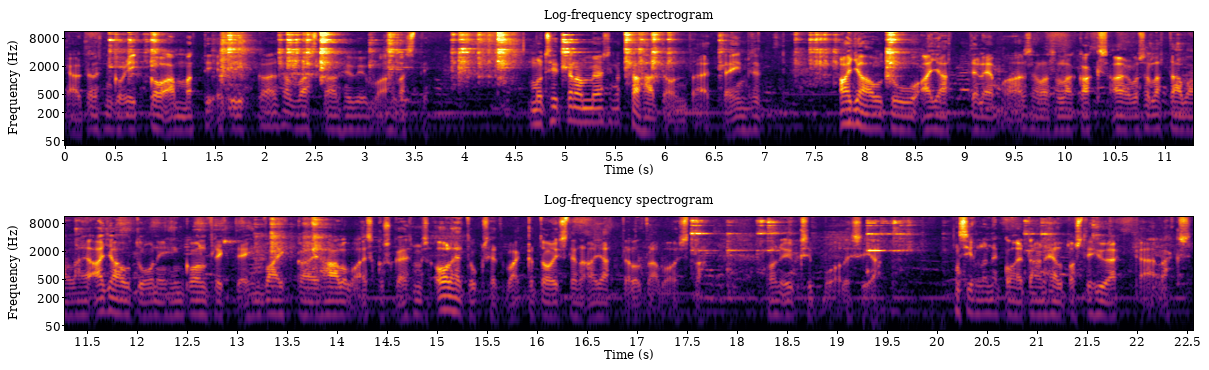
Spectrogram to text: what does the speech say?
Käytännössä niin rikkoo ammattietiikkaansa vastaan hyvin vahvasti. Mutta sitten on myös niin tahatonta, että ihmiset ajautuu ajattelemaan sellaisella kaksiarvoisella tavalla ja ajautuu niihin konflikteihin, vaikka ei haluaisi, koska esimerkiksi oletukset vaikka toisten ajattelutavoista on yksipuolisia. Silloin ne koetaan helposti hyökkääväksi.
